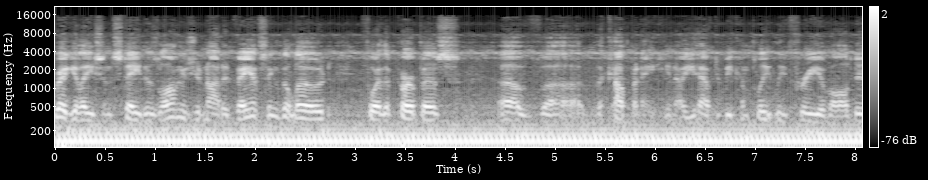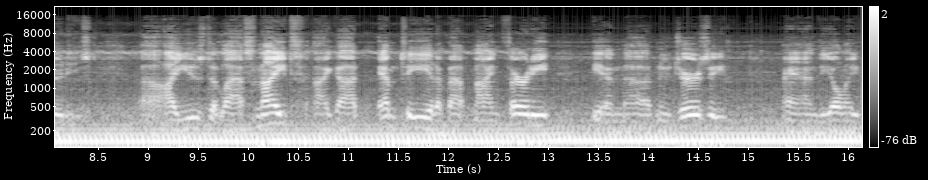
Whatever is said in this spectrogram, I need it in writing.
regulations state, as long as you're not advancing the load for the purpose of uh, the company, you know, you have to be completely free of all duties. Uh, I used it last night. I got empty at about 930 in uh, New Jersey, and the only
